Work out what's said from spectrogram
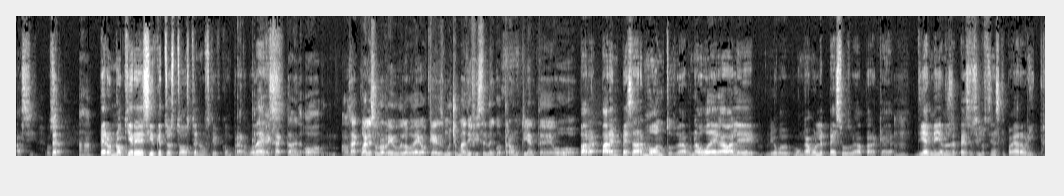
Así, o sea, pero no quiere decir que todos, todos tenemos que comprar bodegas. Exactamente. O, o, sea, ¿cuáles son los riesgos de la bodega? ¿Que es mucho más difícil de encontrar un cliente o...? Para, para empezar, montos, ¿verdad? Una bodega vale, digo, pongámosle pesos, ¿verdad? Para que haya 10 millones de pesos y los tienes que pagar ahorita.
